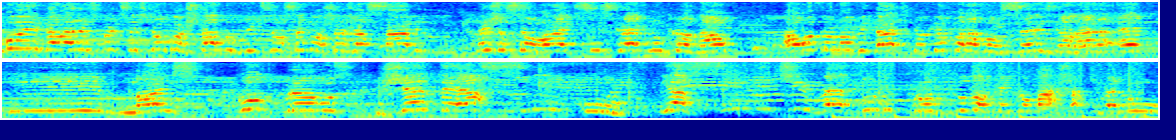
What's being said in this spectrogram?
Bom, e galera, espero que vocês tenham gostado do vídeo. Se você gostou, já sabe. Deixa seu like, se inscreve no canal. A outra novidade que eu tenho para vocês, galera, é que nós compramos GTA V. E assim que tiver tudo pronto, tudo ok, que eu baixar, tiver no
